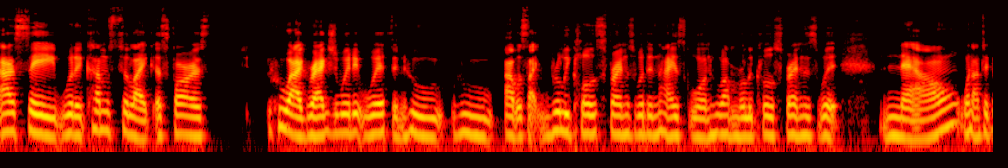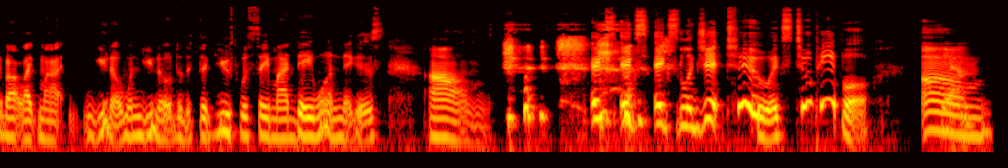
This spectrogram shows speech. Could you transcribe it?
I say when it comes to like as far as who I graduated with and who who I was like really close friends with in high school and who I'm really close friends with now when I think about like my you know when you know the, the youth would say my day one niggas um it's it's it's legit too. It's two people um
